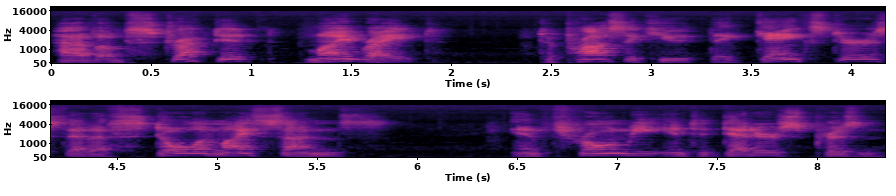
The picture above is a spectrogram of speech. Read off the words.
have obstructed my right to prosecute the gangsters that have stolen my sons and thrown me into debtor's prison.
